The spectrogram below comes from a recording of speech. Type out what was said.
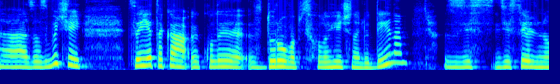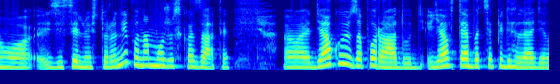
е, зазвичай це є така, е, коли здорова психологічна людина зі, зі, сильного, зі сильної сторони, вона може сказати: е, Дякую за пораду, я в тебе це підгледіла.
